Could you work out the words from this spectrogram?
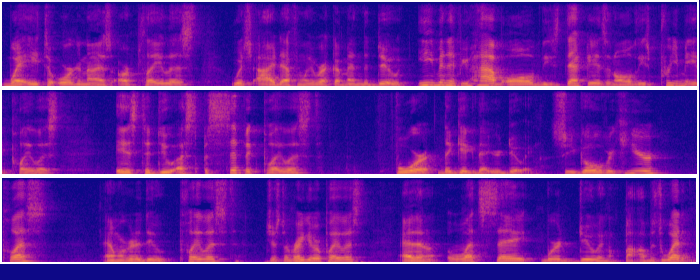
way to organize our playlist, which I definitely recommend to do, even if you have all of these decades and all of these pre made playlists, is to do a specific playlist for the gig that you're doing. So you go over here, plus, and we're going to do playlist, just a regular playlist. And then let's say we're doing Bob's Wedding.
